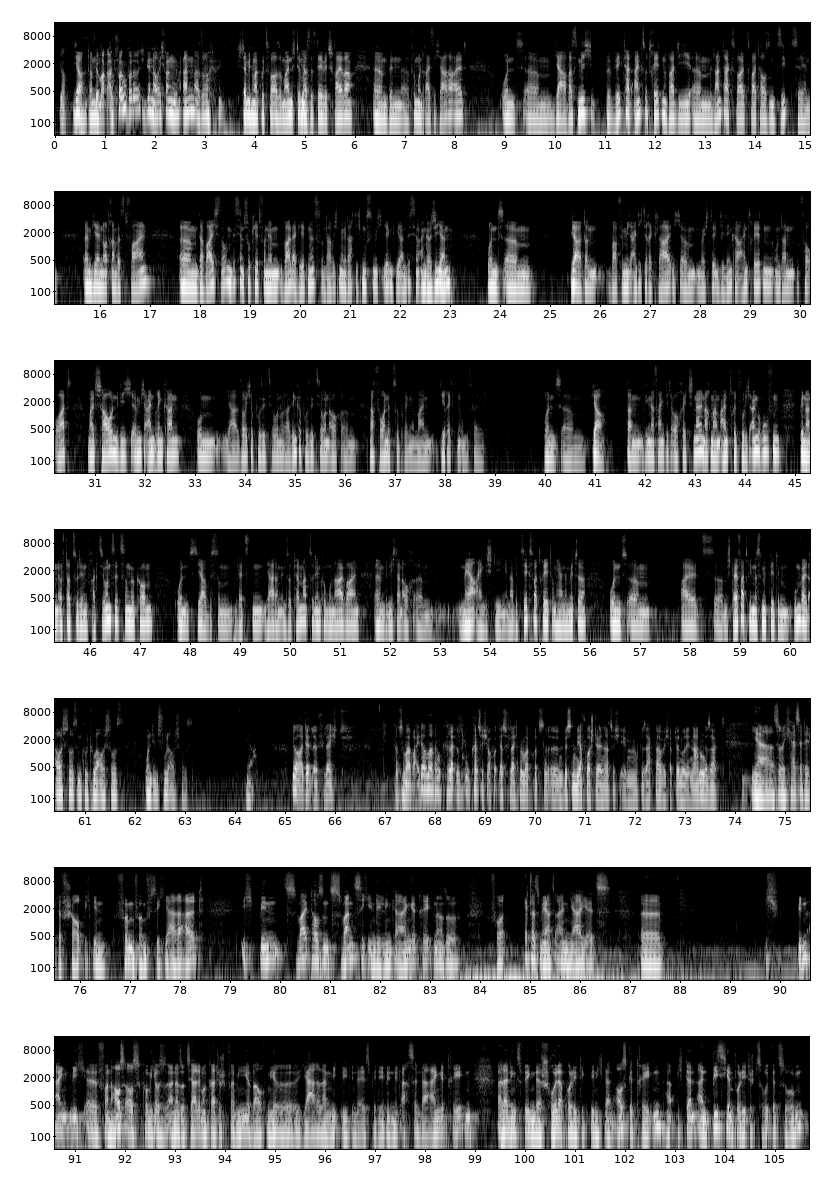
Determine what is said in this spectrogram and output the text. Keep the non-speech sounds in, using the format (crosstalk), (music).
Ja, ja dann. Wer mag anfangen von euch? Genau, ich fange an. Also, stelle mich mal kurz vor. Also, meine Stimme, ja. das ist David Schreiber, ähm, bin äh, 35 Jahre alt. Und ähm, ja, was mich bewegt hat, einzutreten, war die ähm, Landtagswahl 2017 ähm, hier in Nordrhein-Westfalen. Ähm, da war ich so ein bisschen schockiert von dem Wahlergebnis und da habe ich mir gedacht, ich muss mich irgendwie ein bisschen engagieren. Und ähm, ja, dann war für mich eigentlich direkt klar, ich ähm, möchte in die Linke eintreten und dann vor Ort mal schauen, wie ich äh, mich einbringen kann, um ja solche Positionen oder linke Positionen auch ähm, nach vorne zu bringen in meinem direkten Umfeld. Und ähm, ja, dann ging das eigentlich auch recht schnell. Nach meinem Eintritt wurde ich angerufen, bin dann öfter zu den Fraktionssitzungen gekommen und ja, bis zum letzten Jahr, dann im September zu den Kommunalwahlen, ähm, bin ich dann auch ähm, mehr eingestiegen in der Bezirksvertretung Herne Mitte und ähm, als ähm, stellvertretendes Mitglied im Umweltausschuss, im Kulturausschuss und im Schulausschuss. Ja. Ja, Detlef, vielleicht Kannst du mal weitermachen? Du kannst dich auch erst vielleicht noch mal kurz äh, ein bisschen mehr vorstellen, als ich eben gesagt habe. Ich habe ja nur den Namen gesagt. Ja, also ich heiße Detlef Schaub, ich bin 55 Jahre alt. Ich bin 2020 in die Linke eingetreten, also vor etwas mehr als einem Jahr jetzt. Äh, ich bin eigentlich äh, von Haus aus, komme ich aus einer sozialdemokratischen Familie, war auch mehrere Jahre lang Mitglied in der SPD, bin mit 18 da eingetreten. Allerdings wegen der Schröder-Politik bin ich dann ausgetreten, habe mich dann ein bisschen politisch zurückgezogen.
